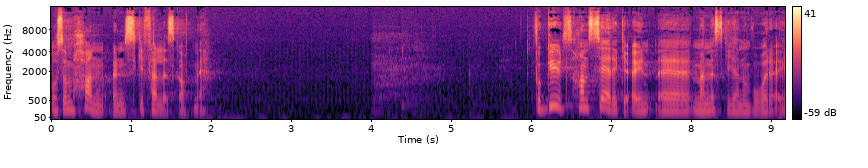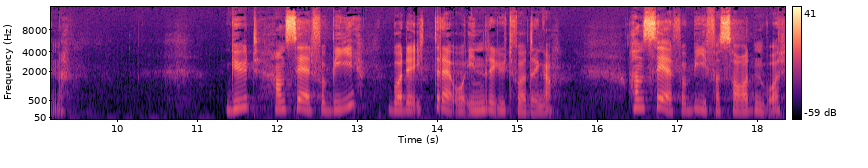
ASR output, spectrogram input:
og som han ønsker fellesskap med. For Gud han ser ikke eh, gjennom våre øyne. Gud han ser forbi både ytre og indre utfordringer. Han ser forbi fasaden vår.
